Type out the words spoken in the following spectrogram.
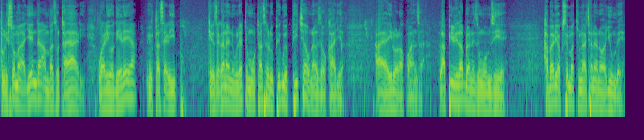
Tulisoma ajenda ambazo tayari waliogelea, mihutasari ipo. Ni ulete muhtasari upigwe picha, unaweza ukaja. Haya, hilo la kwanza. La pili, labda nizungumzie habari ya kusema tunaachana na wajumbe.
